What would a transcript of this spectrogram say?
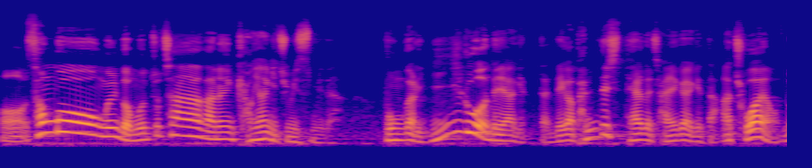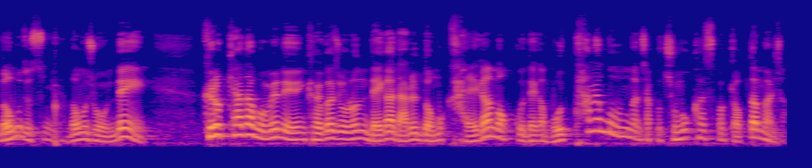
어, 성공을 너무 쫓아가는 경향이 좀 있습니다. 뭔가를 이루어내야겠다. 내가 반드시 대학을 잘 가야겠다. 아, 좋아요. 너무 좋습니다. 너무 좋은데 그렇게 하다 보면은 결과적으로는 내가 나를 너무 갉아먹고 내가 못하는 부분만 자꾸 주목할 수밖에 없단 말이죠.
